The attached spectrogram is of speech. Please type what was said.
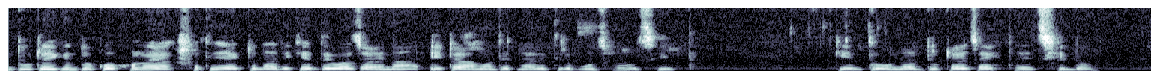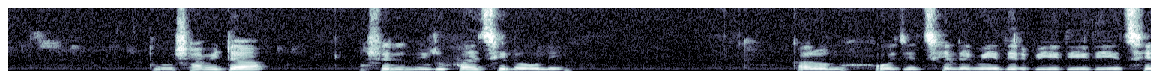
দুটোই কিন্তু কখনো একসাথে একটা নারীকে দেওয়া যায় না, এটা আমাদের নারীদের বোঝা উচিত। কিন্তু ওনার দুটাই চাহিদাই ছিল। তো স্বামীটা আসলে নিরুপায় ছিল উনি। কারণ ওই যে ছেলে মেয়েদের বিয়ে দিয়ে দিয়েছে,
